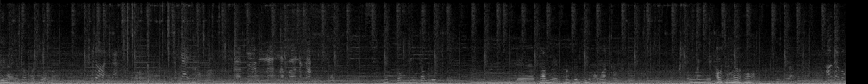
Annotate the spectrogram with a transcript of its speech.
ที่ไหนเนี่ยครับมาเที่ยวครับจอดจ้ะใกล้หมอกจุดชมวิวถ้ำหลุกอืมแต่ถ้ำเนี่ยมันเป็นที่ของวัดครับ มันไม่มีเข้าถึงแล้วพ่อถึงแล้วอ้าวไหนบอก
